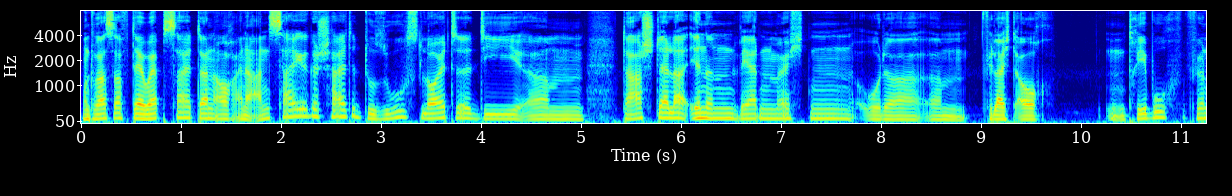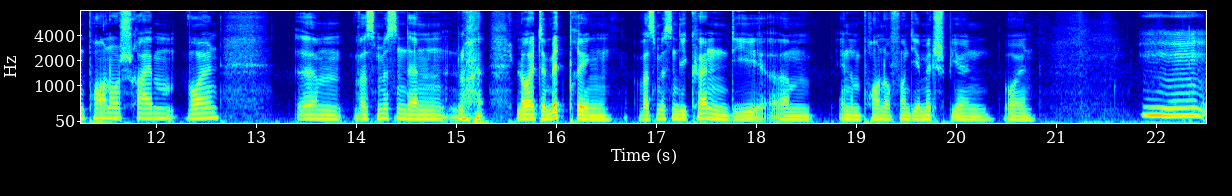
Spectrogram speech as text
Und du hast auf der Website dann auch eine Anzeige geschaltet. Du suchst Leute, die ähm, DarstellerInnen werden möchten oder ähm, vielleicht auch ein Drehbuch für ein Porno schreiben wollen. Ähm, was müssen denn Le Leute mitbringen? Was müssen die können, die ähm, in einem Porno von dir mitspielen wollen? Hm,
